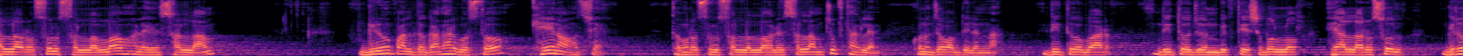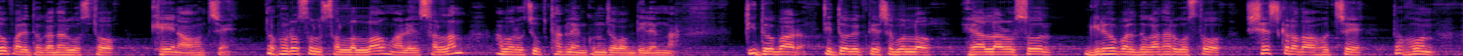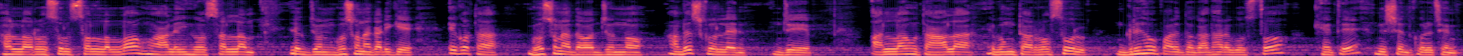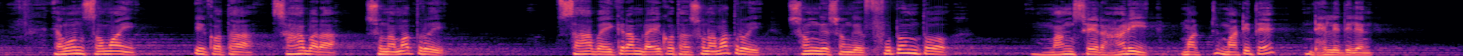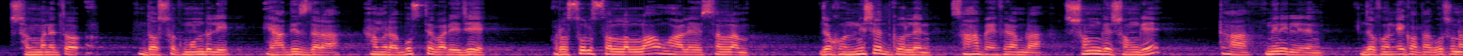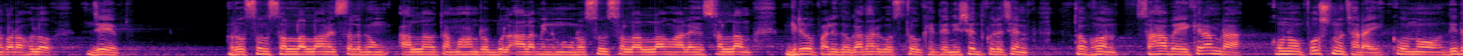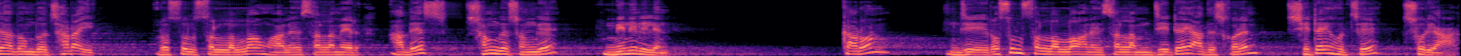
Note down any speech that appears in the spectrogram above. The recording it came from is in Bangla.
আল্লাহ রসুল সাল্লাহ সাল্লাম গৃহপালিত গাধার গোস্ত খেয়ে নেওয়া হচ্ছে। তখন রসুল সাল্লাহ সাল্লাম চুপ থাকলেন, কোনো জবাব দিলেন না। দ্বিতীয়বার দ্বিতীয়জন ব্যক্তি এসে বলল, হে আল্লাহ রসুল, গৃহপালিত গাধার গোস্ত খেয়ে নেওয়া হচ্ছে। তখন রসুল সাল্লাহ সাল্লাম আবারও চুপ থাকলেন, কোনো জবাব দিলেন না। তৃতীয়বার তৃতীয় ব্যক্তি এসে বলল, হে আল্লাহ রসুল, গৃহপালিত গাধার গোস্ত শেষ করে দেওয়া হচ্ছে। তখন আল্লাহ রসুল সাল্লাহ আলহিহাসাল্লাম একজন ঘোষণাকারীকে একথা ঘোষণা দেওয়ার জন্য আদেশ করলেন যে আল্লাহ তালা এবং তার রসুল গৃহপালিত গাধার গোস্ত খেতে নিষেধ করেছেন। এমন সময় এ কথা সাহাবারা শোনা মাত্রই সাহাবা একরামরা কথা শোনা মাত্রই সঙ্গে সঙ্গে ফুটন্ত মাংসের হাঁড়ি মাটিতে ঢেলে দিলেন। সম্মানিত দর্শক মণ্ডলী, এ হাদিস দ্বারা আমরা বুঝতে পারি যে রসুল সাল্লাহ সাল্লাম যখন নিষেধ করলেন সাহাবা একরামরা সঙ্গে সঙ্গে তা মেনে নিলেন। যখন একথা ঘোষণা করা হলো যে রসুল সাল্লাহ আলাইসাল্লাম এবং আল্লাহ তা মহান রব্বুল আলমিন এবং রসুল সাল্লাহ আলাইসাল্লাম গৃহপালিত গাধার গোস্ত খেতে নিষেধ করেছেন, তখন সাহাবা একরামরা কোনো প্রশ্ন ছাড়াই, কোনো দ্বিধাদ্বন্দ্ব ছাড়াই রসুল সাল্লাহ আলাইসাল্লামের আদেশ সঙ্গে সঙ্গে মেনে নিলেন। কারণ যে রসুল সাল্লাহ আলাইসাল্লাম যেটাই আদেশ করেন, সেটাই হচ্ছে শরিয়া।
